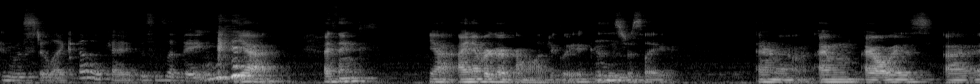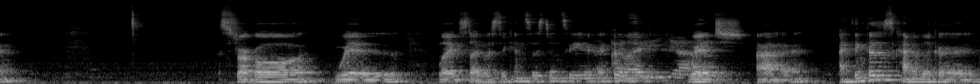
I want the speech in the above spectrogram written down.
and was still like, oh okay, this is a thing. yeah, I think yeah. I never go chronologically because it's Mhm. just like I don't know. I'm I always uh, struggle with like stylistic consistency. I feel like. see, yeah. which uh, I think this is kind of like a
